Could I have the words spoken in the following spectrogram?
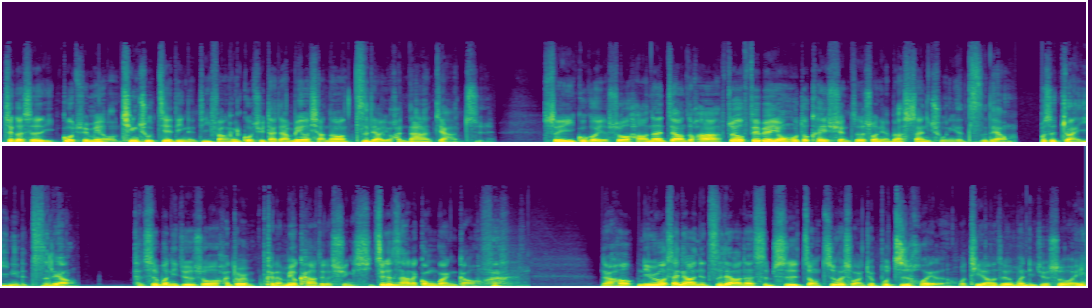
这个是过去没有清楚界定的地方，因为过去大家没有想到资料有很大的价值，所以 Google 也说好，那这样子的话，所有非被用户都可以选择说你要不要删除你的资料，或是转移你的资料。可是问题就是说，很多人可能没有看到这个讯息，这个是他的公关稿。然后你如果删掉你的资料，那是不是这种智慧手环就不智慧了？我提到这个问题，就是说，诶，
